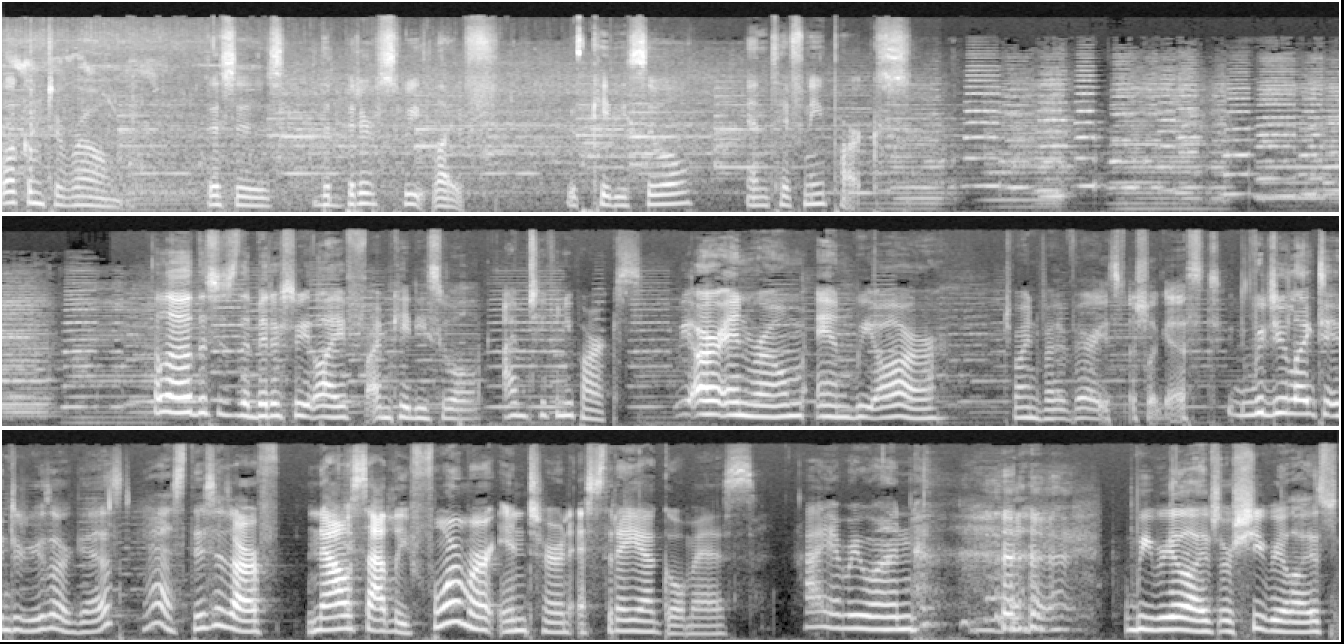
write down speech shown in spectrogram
Welcome to Rome. This is The Bittersweet Life with Katy Sewell and Tiffany Parks. Hello, this is The Bittersweet Life. I'm Katy Sewell. I'm Tiffany Parks. We are in Rome and we are joined by a very special guest. Would you like to introduce our guest? Yes, this is our now sadly former intern, Estrella Gomez. Hi, everyone. we realized, or she realized,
